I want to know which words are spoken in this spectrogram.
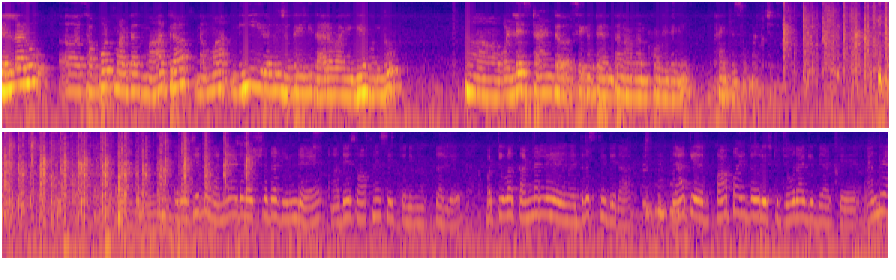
ಎಲ್ಲರೂ ಸಪೋರ್ಟ್ ಮಾಡಿದಾಗ ಮಾತ್ರ ನಮ್ಮ ನೀ ಇರಲು ಜೊತೆಯಲ್ಲಿ ಧಾರಾವಾಹಿಗೆ ಒಂದು ಒಳ್ಳೆ ಸ್ಟ್ಯಾಂಡ್ ಸಿಗುತ್ತೆ ಅಂತ ನಾನು ಅನ್ಕೊಂಡಿದ್ದೀನಿ thank you so much Rajani ಹನ್ನೆರಡು ವರ್ಷದ ಹಿಂದೆ ಅದೇ ಸಾಫ್ಟ್ನೆಸ್ ಇತ್ತು ನಿಮ್ಮ ಮುಖದಲ್ಲಿ ಬಟ್ ಇವಾಗ ಕಣ್ಣಲ್ಲೇ ಎದುರಿಸ್ತಿದ್ದೀರಾ ಯಾಕೆ ಪಾಪ ಇದ್ದವ್ರು ಎಷ್ಟು ಜೋರಾಗಿದೆ ಯಾಕೆ? ಅಂದ್ರೆ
